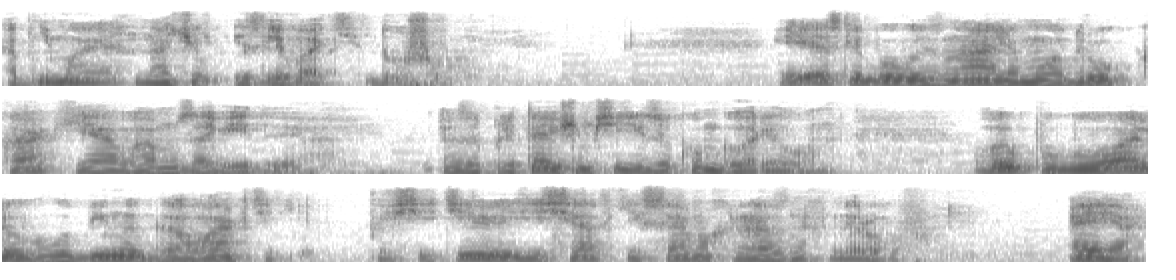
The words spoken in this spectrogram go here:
обнимая, начал изливать душу. «Если бы вы знали, мой друг, как я вам завидую!» Заплетающимся языком говорил он. «Вы побывали в глубинах галактики, посетили десятки самых разных миров. А я?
